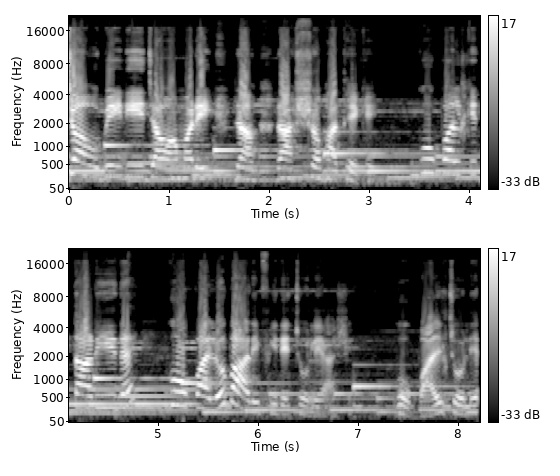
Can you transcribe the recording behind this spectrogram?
যাও, বেরিয়ে যাও আমার এই রাজসভা থেকে। গোপালকে তাড়িয়ে দেয়, গোপালও বাড়ি ফিরে চলে আসে। গোপাল চলে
